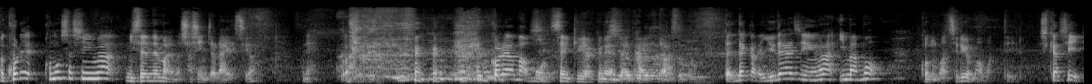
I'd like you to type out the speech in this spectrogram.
これこの写真は2000年前の写真じゃないですよ、ね、これはまあもう1900年代に入っただからユダヤ人は今もこの祭りを守っている。しかし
